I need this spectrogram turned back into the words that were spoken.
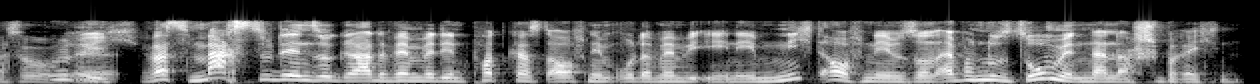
Achso. Ulrich, äh, was machst du denn so gerade, wenn wir den Podcast aufnehmen oder wenn wir ihn eben nicht aufnehmen, sondern einfach nur so miteinander sprechen?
